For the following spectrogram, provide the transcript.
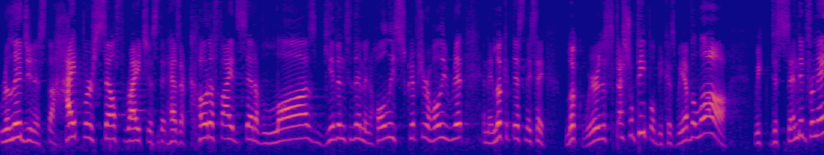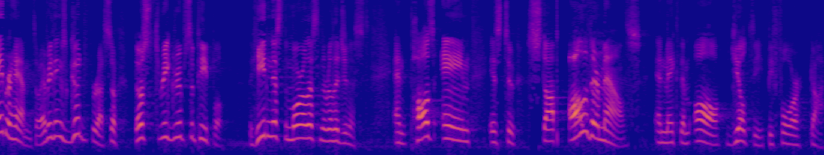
religionist, the hyper self righteous that has a codified set of laws given to them in Holy Scripture, Holy Writ. And they look at this and they say, Look, we're the special people because we have the law. We descended from Abraham, so everything's good for us. So, those three groups of people the hedonist, the moralist, and the religionist. And Paul's aim is to stop all of their mouths and make them all guilty before God.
